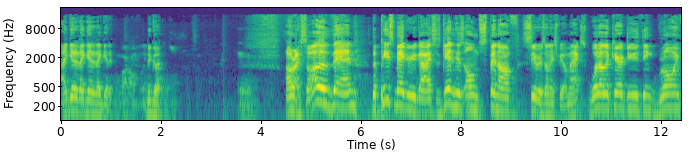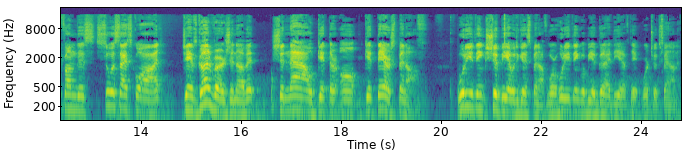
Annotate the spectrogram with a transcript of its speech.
I get it. I get it. I get it. Be good. Mhm. All right. So other than the Peacemaker, you guys is getting his own spin-off series on HBO Max. What other character do you think growing from this Suicide Squad James Gunn version of it should now get their own get their spin-off? Who do you think should be able to get a spin-off? Or who do you think would be a good idea if they were to expand on it?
